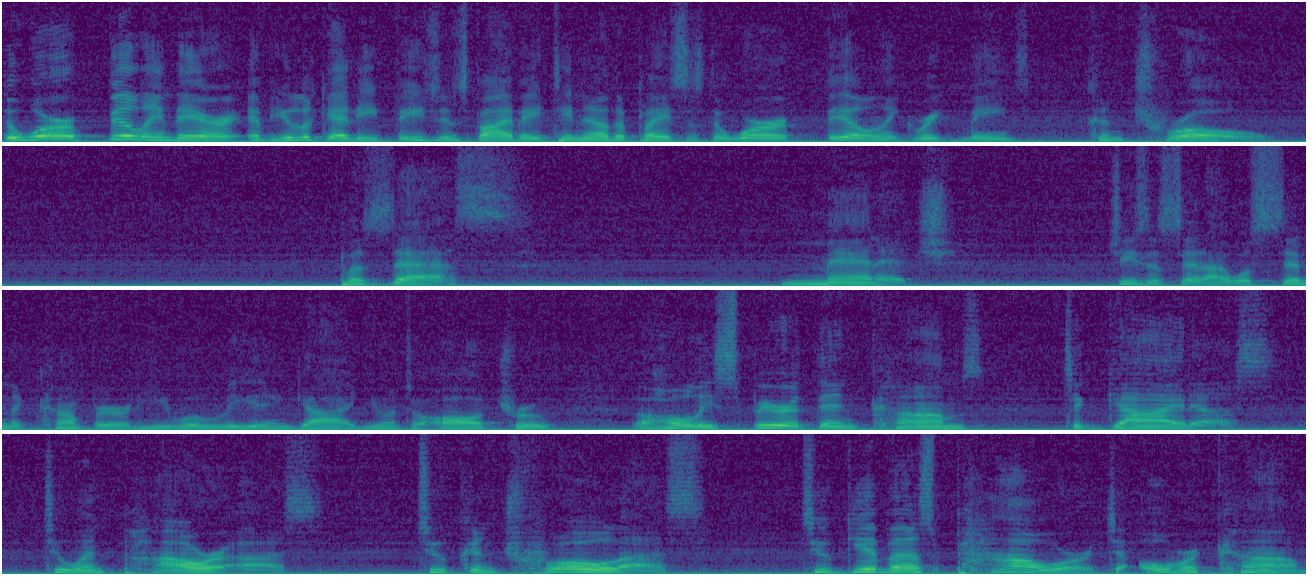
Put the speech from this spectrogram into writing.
The word filling there, if you look at Ephesians 5:18 and other places, the word fill in Greek means control, possess, manage. Jesus said, I will send the comforter and he will lead and guide you into all truth. The Holy Spirit then comes to guide us, to empower us, to control us, to give us power to overcome.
